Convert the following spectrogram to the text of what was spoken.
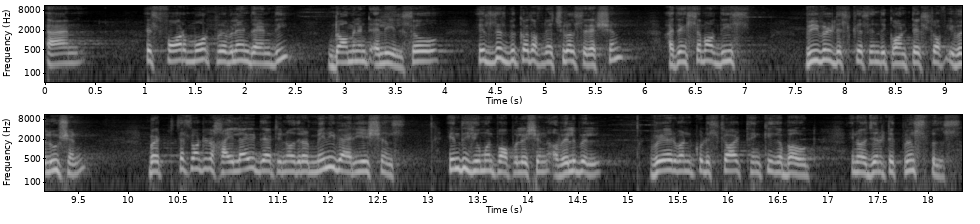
and it's far more prevalent than the dominant allele. So is this because of natural selection? I think some of these we will discuss in the context of evolution. But just wanted to highlight that you know there are many variations in the human population available where one could start thinking about you know, genetic principles.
